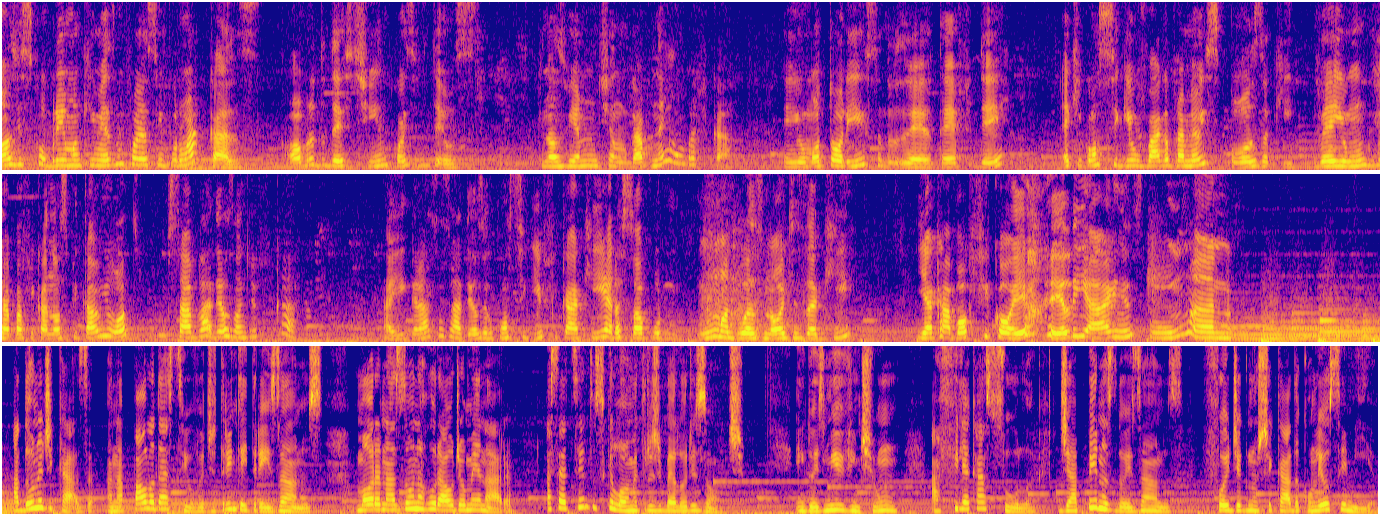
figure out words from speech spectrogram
nós descobrimos que mesmo foi assim por um acaso, obra do destino, coisa de Deus. Que nós viemos não tinha lugar nenhum para ficar. E o motorista do é, TFD é que conseguiu vaga para meu esposo aqui. Veio um já para ficar no hospital e o outro não sabe lá Deus onde ia ficar. Aí, graças a Deus, ele conseguiu ficar aqui. Era só por uma, duas noites aqui. E acabou que ficou eu, ele e Agnes por um ano. A dona de casa, Ana Paula da Silva, de 33 anos, mora na zona rural de Almenara, a 700 quilômetros de Belo Horizonte. Em 2021, a filha caçula, de apenas dois anos, foi diagnosticada com leucemia.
